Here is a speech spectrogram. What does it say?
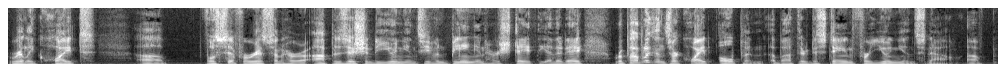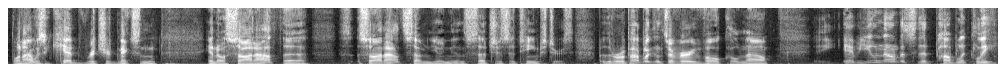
really quite uh, vociferous in her opposition to unions even being in her state the other day. Republicans are quite open about their disdain for unions now. Uh, when I was a kid, Richard Nixon, you know, sought out the sought out some unions such as the Teamsters. But the Republicans are very vocal now. Have you noticed that publicly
